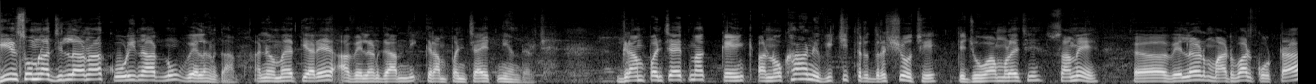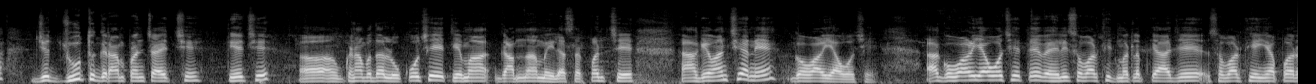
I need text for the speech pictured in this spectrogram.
ગીર સોમનાથ જિલ્લાના કોળીનારનું વેલણ ગામ. અને અમે અત્યારે આ વેલણ ગામની ગ્રામ પંચાયતની અંદર છે. ગ્રામ પંચાયતમાં કંઈક અનોખા અને વિચિત્ર દ્રશ્યો છે તે જોવા મળે છે. સામે વેલણ માઢવાડ કોટા જે જૂથ ગ્રામ પંચાયત છે તે છે. ઘણા બધા લોકો છે જેમાં ગામના મહિલા સરપંચ છે, આગેવાન છે અને ગવાળિયાઓ છે. આ ગોવાળિયાઓ છે તે વહેલી સવારથી જ, મતલબ કે આજે સવારથી અહીંયા પર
